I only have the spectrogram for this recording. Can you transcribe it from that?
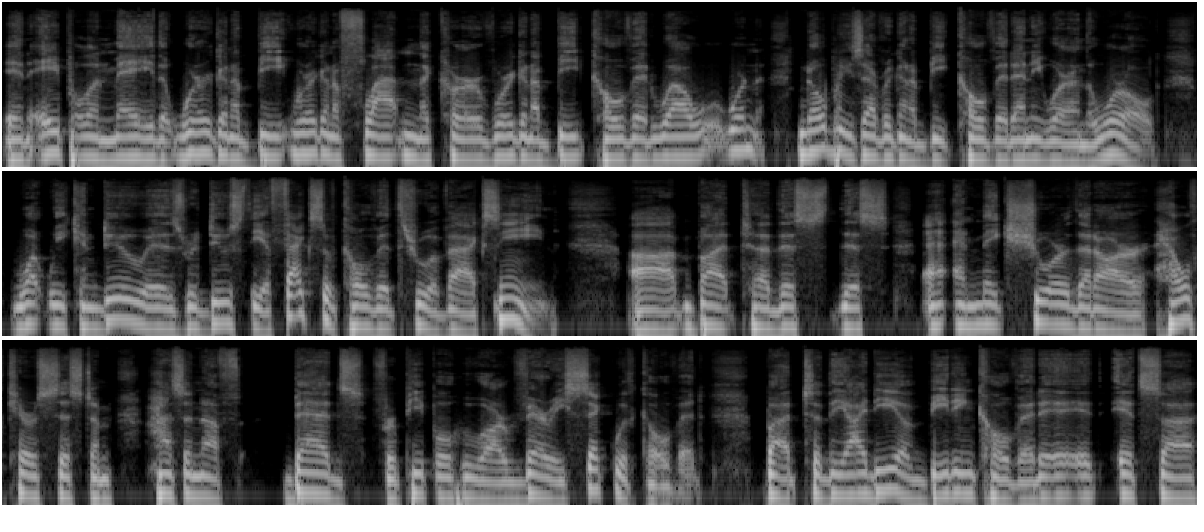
in april and may that we're going to beat we're going to flatten the curve we're going to beat covid. Well we're nobody's ever going to beat covid anywhere in the world. What we can do is reduce the effects of covid through a vaccine uh, but uh, this this and make sure that our healthcare system has enough beds for people who are very sick with COVID. But the idea of beating COVID, it, it's uh,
